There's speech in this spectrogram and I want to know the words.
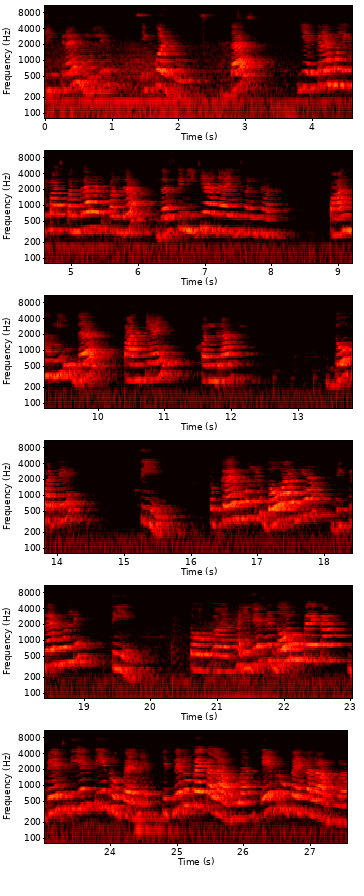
विक्रय मूल्य इक्वल टू दस। ये क्रय मूल्य के पास पंद्रह है तो पंद्रह दस के नीचे आ जाएगी संख्या। पाँच दूनी दस पांत्याई पंद्रह, दो बटे तीन। तो क्रय मूल्य दो आ गया, विक्रय मूल्य तीन। तो खरीदे थे दो रुपए का, बेच दिए तीन रुपए में। कितने रुपए का लाभ हुआ? एक रुपए का लाभ हुआ।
